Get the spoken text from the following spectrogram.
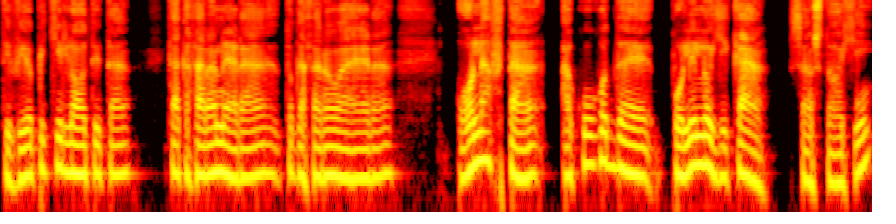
τη βιοπικιλότητα, τα καθαρά νερά, τον καθαρό αέρα. Όλα αυτά ακούγονται πολύ λογικά σαν στόχοι,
